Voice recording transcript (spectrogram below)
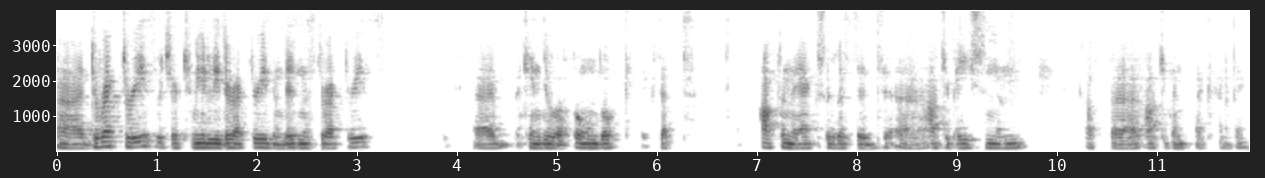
Uh, directories, which are community directories and business directories, uh, can do a phone book, except often they actually listed uh, occupation and of uh, occupants, that kind of thing.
